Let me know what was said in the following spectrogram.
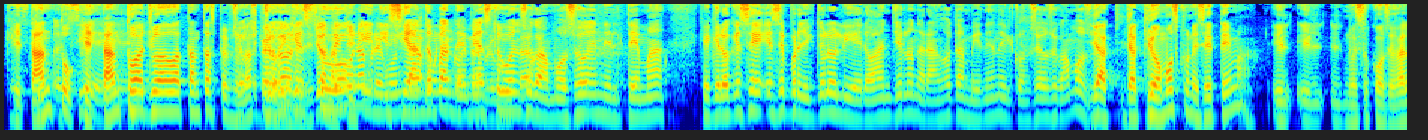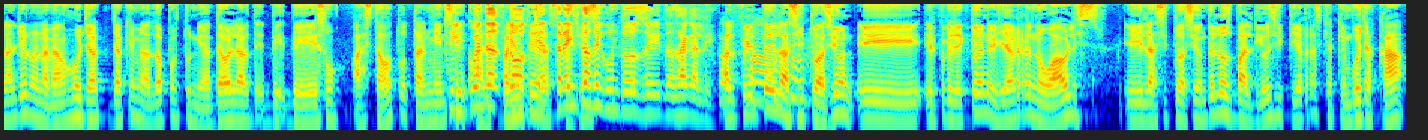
Que que esto- tanto, sí, que tanto eh, ha ayudado a tantas personas. yo que que Perdón, yo estuvo tengo una pregunta, iniciando una pandemia, estuvo en. Sogamoso en el tema, que creo que ese, ese proyecto lo lideró Ángelo Naranjo también en el Consejo de Sogamoso. Ya, ya que vamos con ese tema, el, el- el- nuestro concejal Ángelo Naranjo, ya, ya que me das la oportunidad de hablar de, de- de eso, ha estado totalmente 50, al frente no, de que la 30 situación. segundos, Evita, sácale. al frente de la situación, eh, el proyecto de energías renovables, eh, la situación de los baldíos y tierras, que aquí en Boyacá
